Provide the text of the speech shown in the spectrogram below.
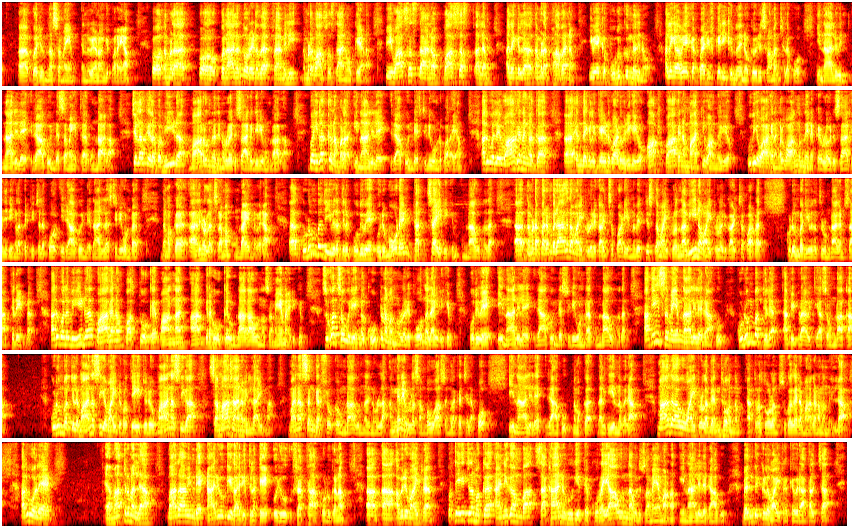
വരുന്ന സമയം എന്ന് വേണമെങ്കിൽ പറയാം. ഇപ്പോൾ നമ്മൾ ഇപ്പോൾ ഇപ്പോൾ നാലെന്ന് പറയുന്നത് ഫാമിലി നമ്മുടെ വാസസ്ഥാനമൊക്കെയാണ്. ഈ വാസസ്ഥാനം വാസസ്ഥലം അല്ലെങ്കിൽ നമ്മുടെ ഭവനം ഇവയൊക്കെ പുതുക്കുന്നതിനോ അല്ലെങ്കിൽ അവയൊക്കെ പരിഷ്കരിക്കുന്നതിനോ ഒക്കെ ഒരു ശ്രമം ചിലപ്പോൾ ഈ നാലുവിൻ നാലിലെ രാഹുവിന്റെ സമയത്ത് ഉണ്ടാകാം. ചിലർക്ക് ചിലപ്പോൾ വീട് മാറുന്നതിനുള്ള ഒരു സാഹചര്യം ഉണ്ടാകാം. ഇപ്പോൾ ഇതൊക്കെ നമ്മൾ ഈ നാലിലെ രാഹുവിന്റെ സ്ഥിതി കൊണ്ട് പറയാം. അതുപോലെ വാഹനങ്ങൾക്ക് എന്തെങ്കിലും കേടുപാട് വരികയോ ആ വാഹനം മാറ്റി വാങ്ങുകയോ പുതിയ വാഹനങ്ങൾ വാങ്ങുന്നതിനൊക്കെയുള്ള ഒരു സാഹചര്യങ്ങളെപ്പറ്റി ചിലപ്പോൾ ഈ രാഹുവിന്റെ നാലിലെ സ്ഥിതി കൊണ്ട് നമുക്ക് അതിനുള്ള ശ്രമം ഉണ്ടായിരുന്നു വരാം. കുടുംബ ജീവിതത്തിൽ പൊതുവെ ഒരു മോഡേൺ ടച്ച് ആയിരിക്കും ഉണ്ടാകുന്നത്. നമ്മുടെ പരമ്പരാഗതമായിട്ടുള്ള ഒരു കാഴ്ചപ്പാടിൽ നിന്ന് വ്യത്യസ്തമായിട്ടുള്ള നവീനമായിട്ടുള്ള ഒരു കാഴ്ചപ്പാട് കുടുംബജീവിതത്തിൽ ഉണ്ടാകാൻ സാധ്യതയുണ്ട്. അതുപോലെ വീട് വാഹനം വസ്തുവൊക്കെ വാങ്ങാൻ ആഗ്രഹമൊക്കെ ഉണ്ടാകാവുന്ന സമയമായിരിക്കും. സുഖ സൗകര്യങ്ങൾ കൂട്ടണമെന്നുള്ളൊരു തോന്നലായിരിക്കും പൊതുവെ ഈ നാലിലെ രാഹുവിന്റെ സ്ഥിതി കൊണ്ട് ഉണ്ടാകുന്നത് അതേസമയം നാലിലെ രാഹു കുടുംബത്തിൽ അഭിപ്രായ വ്യത്യാസം ഉണ്ടാക്കാം. കുടുംബത്തിൽ മാനസികമായിട്ട് പ്രത്യേകിച്ചൊരു മാനസിക സമാധാനമില്ലായ്മ മനസ്സംഘർഷമൊക്കെ ഉണ്ടാകുന്നതിനുള്ള അങ്ങനെയുള്ള സംഭവവാസങ്ങളൊക്കെ ചിലപ്പോൾ ഈ നാലിലെ രാഹു നമുക്ക് നൽകിയെന്ന് വരാം. മാതാവുമായിട്ടുള്ള ബന്ധമൊന്നും അത്രത്തോളം സുഖകരമാകണമെന്നില്ല. അതുപോലെ മാത്രമല്ല മാതാവിന്റെ ആരോഗ്യകാര്യത്തിലൊക്കെ ഒരു ശ്രദ്ധ കൊടുക്കണം. അവരുമായിട്ട് പ്രത്യേകിച്ച് നമുക്ക് അനുകമ്പ സഹാനുഭൂതിയൊക്കെ കുറയാവുന്ന ഒരു സമയമാണ് ഈ നാലിലെ രാഹു. ബന്ധുക്കളുമായിട്ടൊക്കെ ഒരു അകൽച്ച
